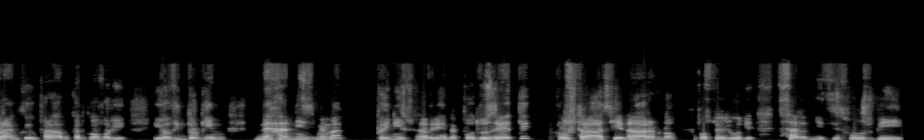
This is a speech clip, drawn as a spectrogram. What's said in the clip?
Branko je u pravu kad govori i ovim drugim mehanizmima koji nisu na vrijeme poduzeti, lustracije naravno, postoje ljudi, saradnici službi,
